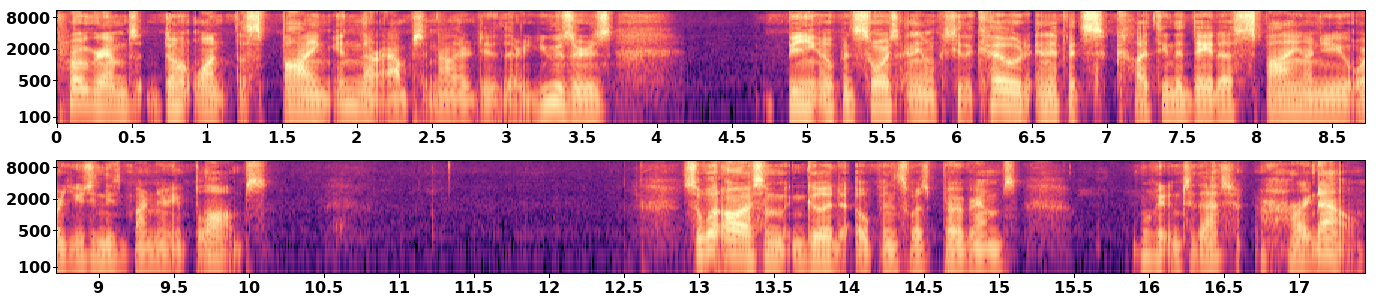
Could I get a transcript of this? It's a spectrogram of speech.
programs don't want the spying in their apps and neither do their users being open source, anyone can see the code, and if it's collecting the data, spying on you, or using these binary blobs. So what are some good open source programs? We'll get into that right now.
